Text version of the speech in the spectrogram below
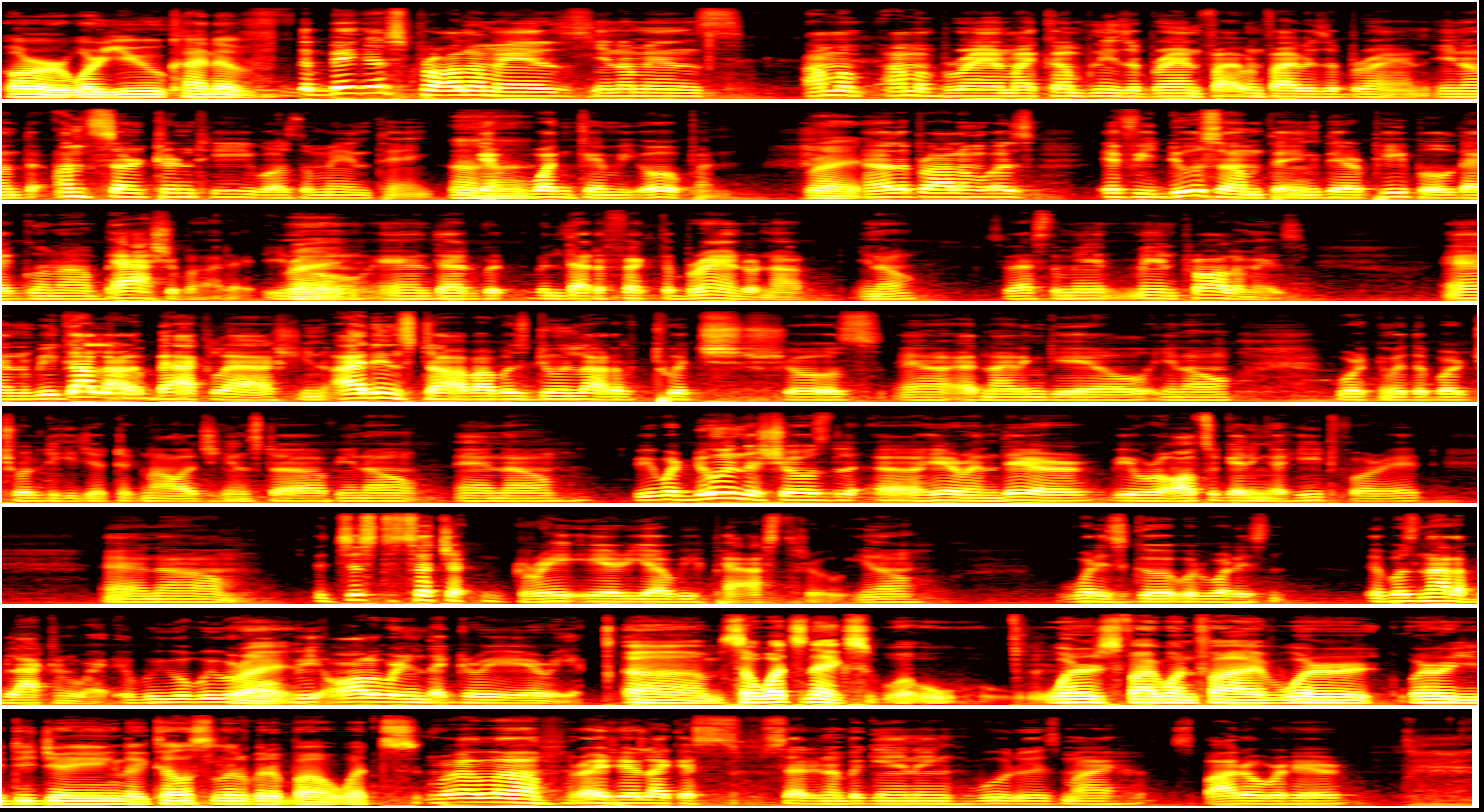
or were you kind of The biggest problem is, you know, means I'm a I'm a brand. My company is a brand. Five and Five is a brand. You know, the uncertainty was the main thing. Uh-huh. Can, when can we open? right? Another problem was if we do something, there are people that gonna bash about it, you know, and that will, will that affect the brand or not, you know? So that's the main main problem is, and we got a lot of backlash. You know, I didn't stop. I was doing a lot of Twitch shows uh, at Nightingale, you know, working with the virtual DJ technology and stuff, you know, and um, we were doing the shows uh, here and there. We were also getting a heat for it, and um, it's just such a gray area we passed through, you know what is good with what is it was not a black and white we, we were all, Right. we all were in that gray area Um, so what's next? Where's five one five? Where where are you DJing? Like, tell us a little bit about what's. well uh, right here like I said in the beginning voodoo is my spot over here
